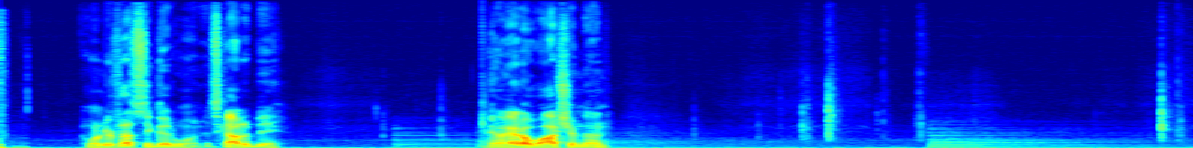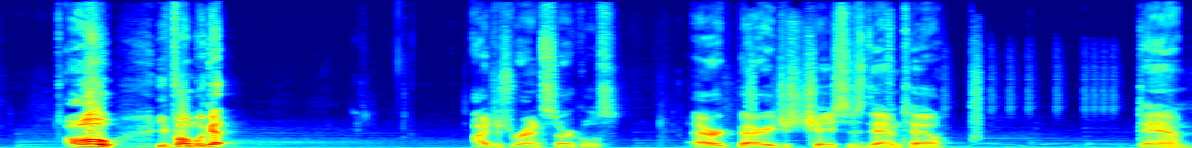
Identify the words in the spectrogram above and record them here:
I wonder if that's a good one. It's got to be. Yeah, I got to watch him then. Oh, he fumbled. Get. I just ran circles. Eric Berry just chased his damn tail. Damn.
